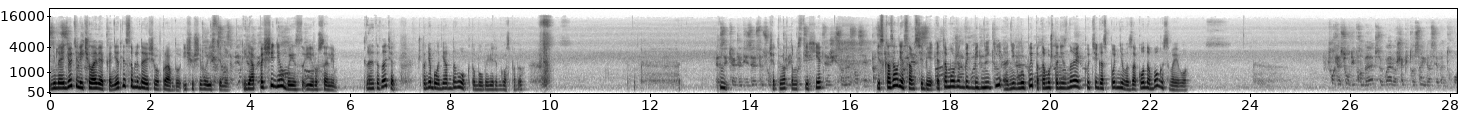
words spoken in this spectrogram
Не найдете ли человека, нет ли соблюдающего правду, ищущего истину? Я пощадил бы из Иерусалим. А это значит, что не было ни одного, кто был бы верен Господу. Verset 4, je disais, ce sont четвертом стихе. И сказал я сам себе, это может быть бедняки, они глупы, потому что не знают пути Господнего закона Бога своего. Je crois que la source du problème se voit au chapitre 5, verset 23.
